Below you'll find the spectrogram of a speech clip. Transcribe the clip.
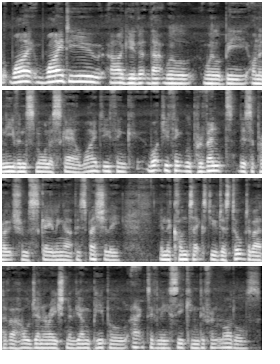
But why why do you argue that that will will be on an even smaller scale? Why do you think what do you think will prevent this approach from scaling up, especially in the context you've just talked about of a whole generation of young people actively seeking different models?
